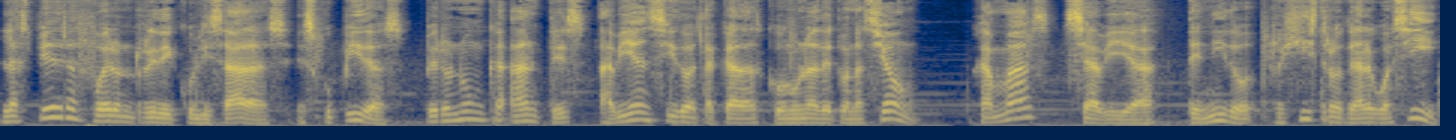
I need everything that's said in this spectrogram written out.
Las piedras fueron ridiculizadas, escupidas, pero nunca antes habían sido atacadas con una detonación. Jamás se había tenido registro de algo así,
